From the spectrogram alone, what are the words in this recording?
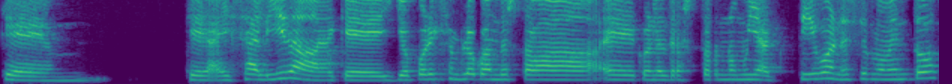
que, que hay salida, que yo, por ejemplo, cuando estaba eh, con el trastorno muy activo, en ese momento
